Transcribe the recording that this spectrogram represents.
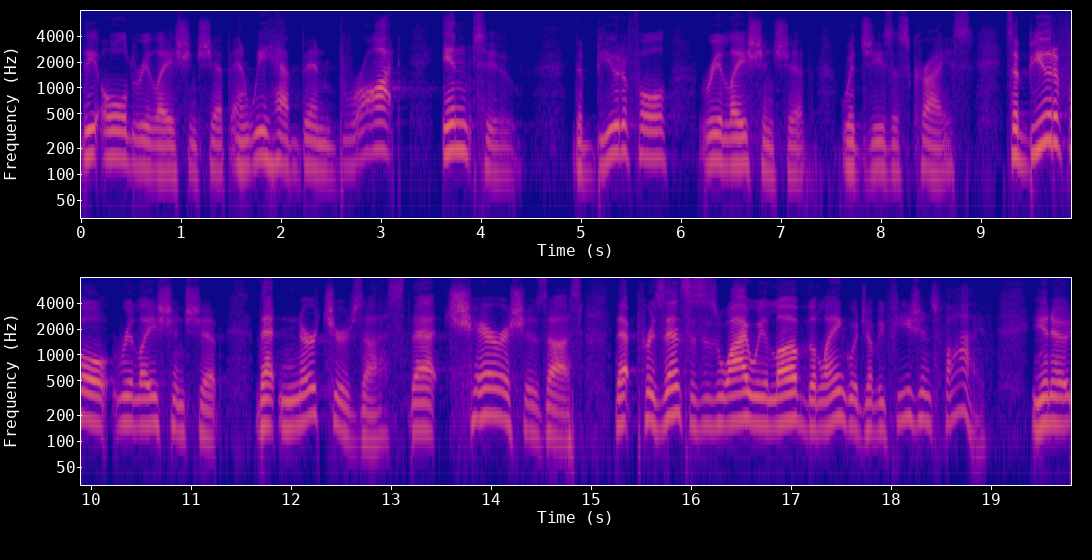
the old relationship and we have been brought into the beautiful relationship with Jesus Christ. It's a beautiful relationship that nurtures us, that cherishes us, that presents us. This is why we love the language of Ephesians 5. You know,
